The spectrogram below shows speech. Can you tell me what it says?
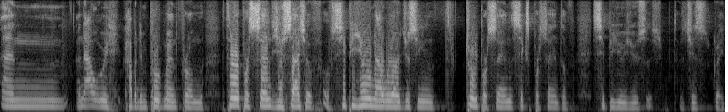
and and now we have an improvement from 30% usage of, of CPU. Now we are using 3%, 6% of CPU usage, which is great.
